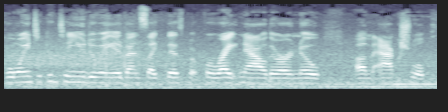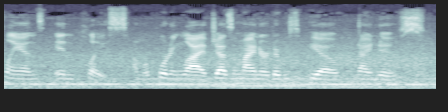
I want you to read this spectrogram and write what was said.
going to continue doing events like this, but for right now, there are no um, actual plans in place. I'm reporting live. Jasmine Miner, WCPO 9 News.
